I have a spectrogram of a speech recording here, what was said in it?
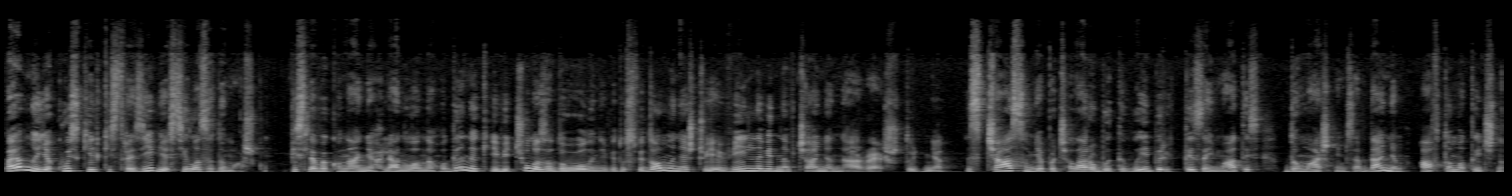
Певно, якусь кількість разів я сіла за домашку. Після виконання глянула на годинник і відчула задоволення від усвідомлення, що я вільна від навчання на решту дня. З часом я почала робити вибір йти займатися домашнім завданням автоматично,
